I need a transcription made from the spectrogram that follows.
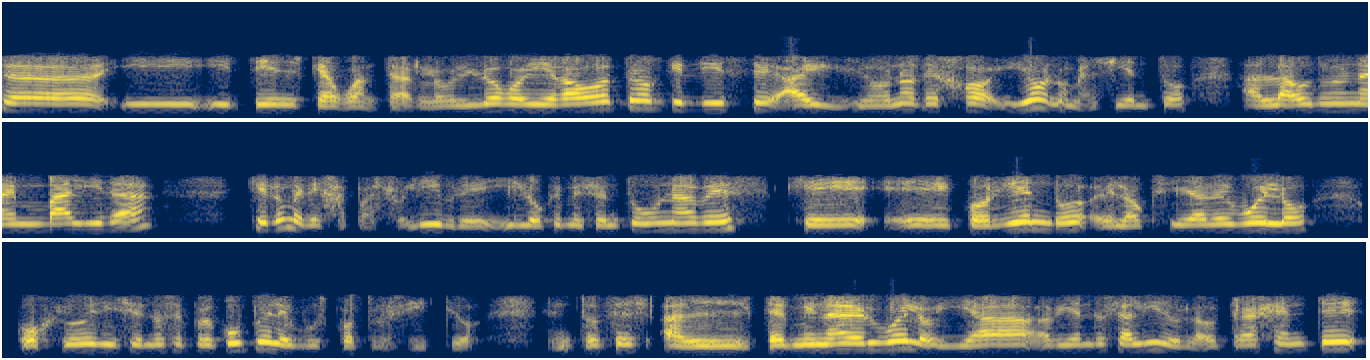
uh, y, tienes que aguantarlo. Luego llega otro que dice, ay, yo no dejo, yo no me siento al lado de una inválida que no me deja paso libre. Y lo que me sentó una vez que eh, corriendo el auxiliar de vuelo cogió y dice no se preocupe, le busco otro sitio. Entonces, al terminar el vuelo y ya habiendo salido la otra gente,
